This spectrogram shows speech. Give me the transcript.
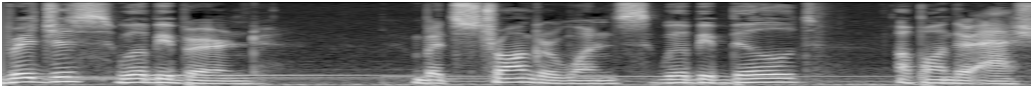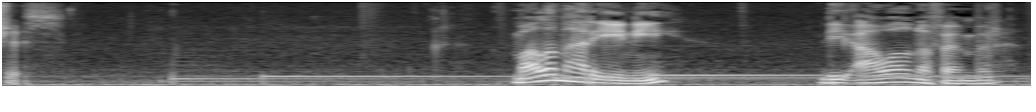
Bridges will be burned, but stronger ones will be built upon their ashes. Malam hari ini, di awal November,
